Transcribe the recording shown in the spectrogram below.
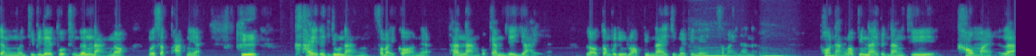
อย่างเหมือนที่พี่เนตพูดถึงเรื่องหนังเนาะเมื่อสักพักเนี้ยคือใครได้ไปดูหนังสมัยก่อนเนี่ย ถ้าหนังโปรแกรมใหญ่ๆเนี่ยเราต้องไปดูรอบมินไนท์จริงไหมพี่เนตอ่าสมัยนั้นน่ะเออเพราะหนังรอบมินไนท์เป็นหนังที่เข้าใหม่และ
